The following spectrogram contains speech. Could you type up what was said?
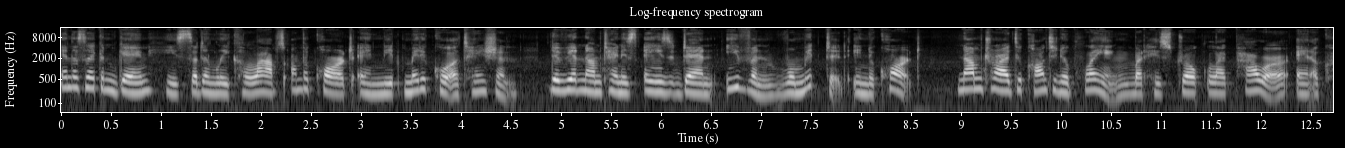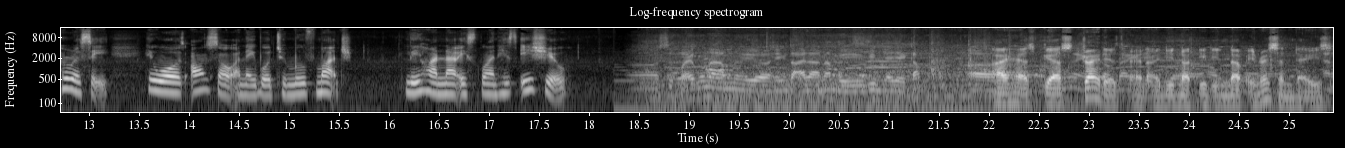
In the second game, he suddenly collapsed on the court and needed medical attention. The Vietnam tennis ace then even vomited in the court. Nam tried to continue playing, but his stroke lacked power and accuracy. He was also unable to move much. Lý Hoàng Nam explained his issue. I had gastritis and I did not eat enough in recent days.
